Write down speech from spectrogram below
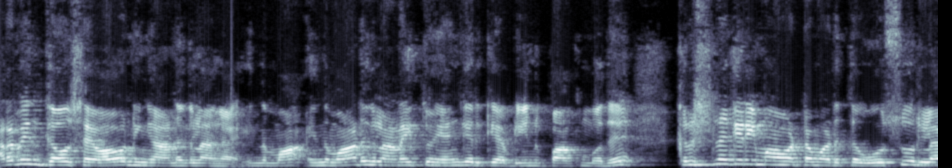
அரவிந்த் கவு சேவாவோ நீங்கள் அணுகலாங்க. இந்த மா இந்த மாடுகள் அனைத்தும் எங்கே இருக்குது அப்படின்னு பார்க்கும்போது கிருஷ்ணகிரி மாவட்டம் அடுத்த ஒசூரில்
